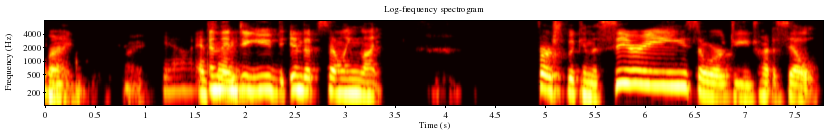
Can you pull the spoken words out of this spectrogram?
Right. Right. yeah, And so then do you end up selling like first book in the series or do you try to sell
